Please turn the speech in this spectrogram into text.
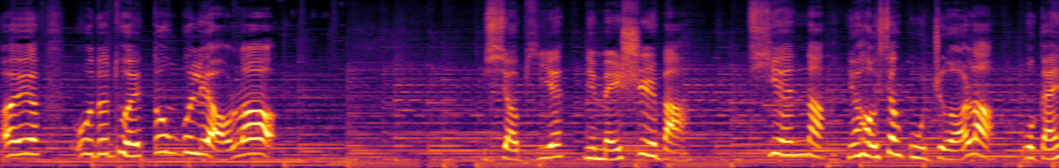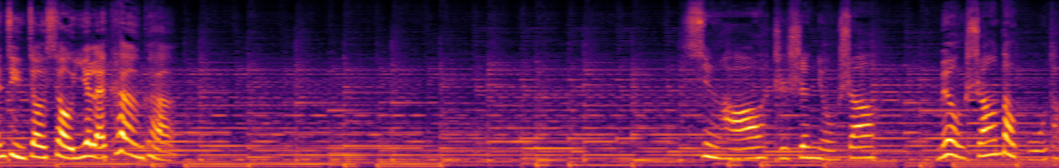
哎呀，我的腿动不了了！小皮，你没事吧？天哪，你好像骨折了！我赶紧叫校医来看看。幸好只是扭伤，没有伤到骨头。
